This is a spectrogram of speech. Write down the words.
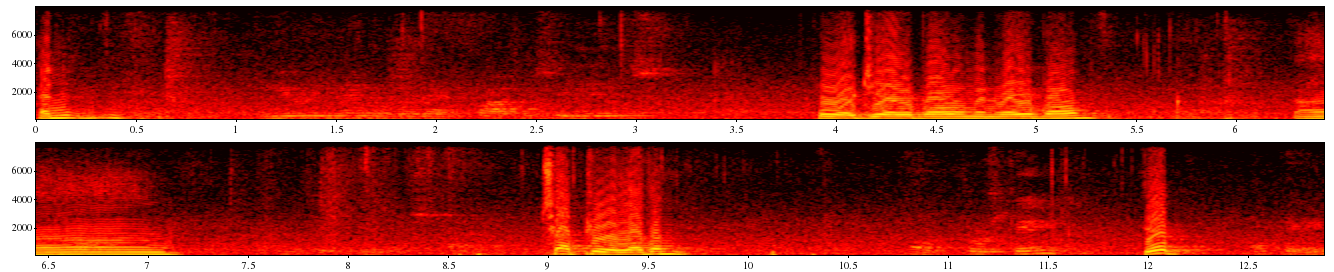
And do you remember what that prophecy is? For Jeroboam and Rehoboam? Um, chapter 11. Oh, First Kings? Yep. Okay.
